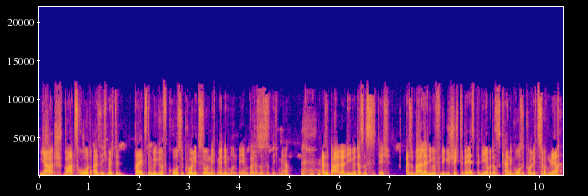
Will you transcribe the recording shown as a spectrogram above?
ja Schwarz-Rot. Also ich möchte da jetzt den Begriff große Koalition nicht mehr in den Mund nehmen, weil das ist es nicht mehr. Also bei aller Liebe, das ist es nicht. Also bei aller Liebe für die Geschichte der SPD, aber das ist keine große Koalition mehr.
